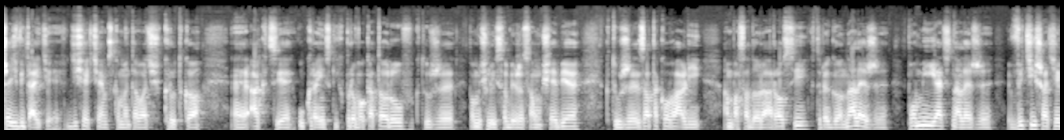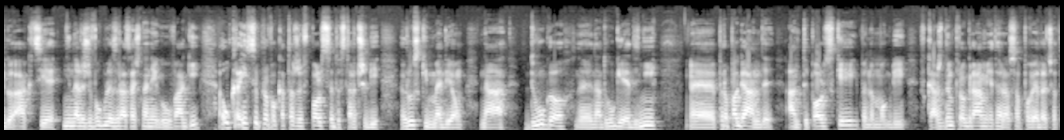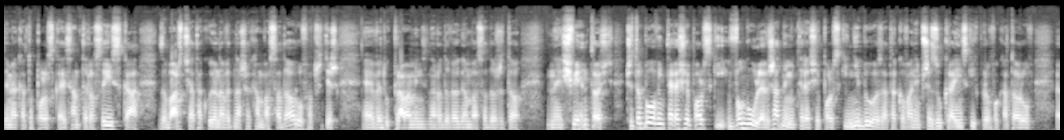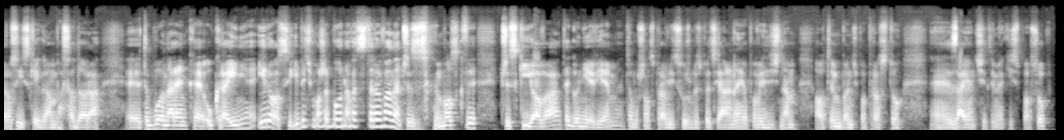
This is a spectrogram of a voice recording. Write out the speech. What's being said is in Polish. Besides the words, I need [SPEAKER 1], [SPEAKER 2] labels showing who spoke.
[SPEAKER 1] Cześć, witajcie. Dzisiaj chciałem skomentować krótko e, akcję ukraińskich prowokatorów, którzy pomyśleli sobie, że są u siebie, którzy zaatakowali ambasadora Rosji, którego należy pomijać, należy wyciszać jego akcje, nie należy w ogóle zwracać na niego uwagi, a ukraińscy prowokatorzy w Polsce dostarczyli ruskim mediom na długo, e, na długie dni propagandy antypolskiej. Będą mogli w każdym programie teraz opowiadać o tym, jaka to Polska jest antyrosyjska. Zobaczcie, atakują nawet naszych ambasadorów, a przecież e, według prawa międzynarodowego ambasadorzy to e, świętość. Czy to było w interesie Polski? W ogóle, w żadnym interesie Polski nie było zaatakowanie przez ukraińskich prowokatorów rosyjskiego ambasadora. E, To było na rękę Ukrainie i Rosji i być może było nawet sterowane czy z Moskwy, czy z Kijowa, tego nie wiem. To muszą sprawdzić służby specjalne i opowiedzieć nam o tym, bądź po prostu e, zająć się tym w jakiś sposób.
